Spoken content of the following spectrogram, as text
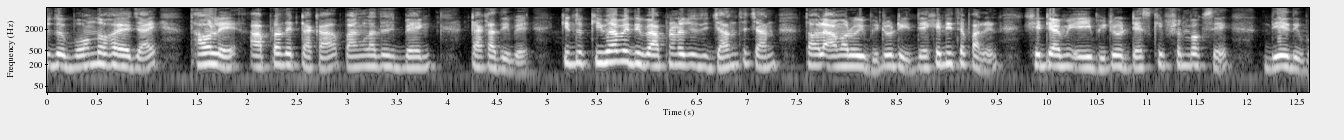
যদি বন্ধ হয়ে যায়, তাহলে আপনাদের টাকা বাংলাদেশ ব্যাংক টাকা দিবে। কিন্তু কীভাবে দিবে আপনারা যদি জানতে চান, তাহলে আমার ওই ভিডিওটি দেখে নিতে পারেন। সেটি আমি এই ভিডিওর ডেসক্রিপশন বক্সে দিয়ে দিব।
